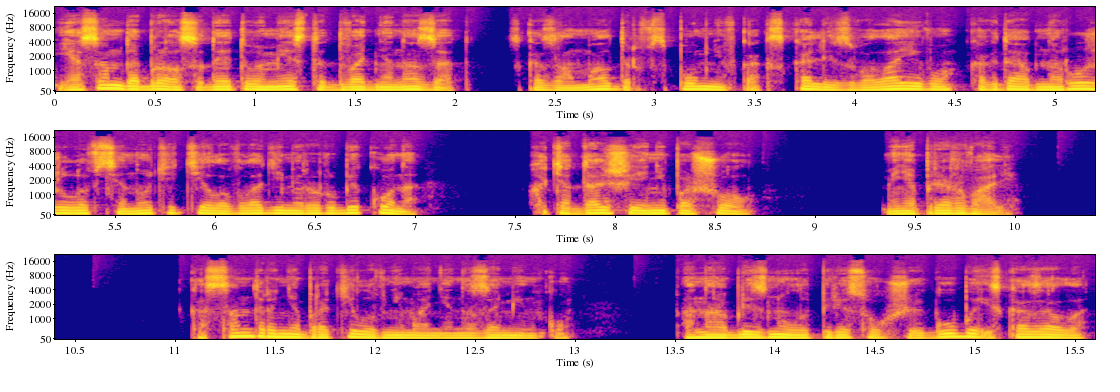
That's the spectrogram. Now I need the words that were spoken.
«Я сам добрался до этого места два дня назад», — сказал Малдер, вспомнив, как Скали звала его, когда обнаружила все ноте тела Владимира Рубикона. «Хотя дальше я не пошел. Меня прервали». Кассандра не обратила внимания на заминку. Она облизнула пересохшие губы и сказала,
